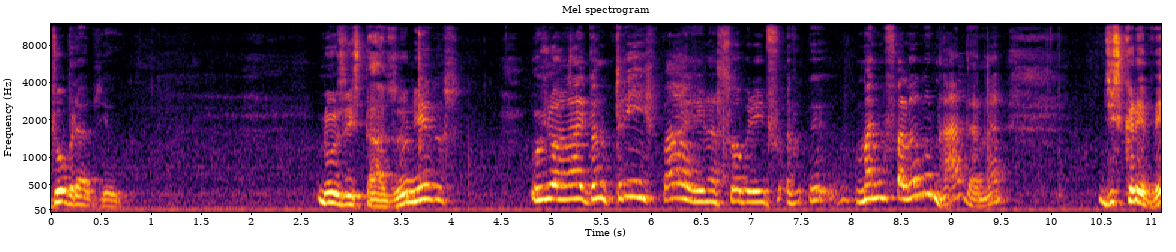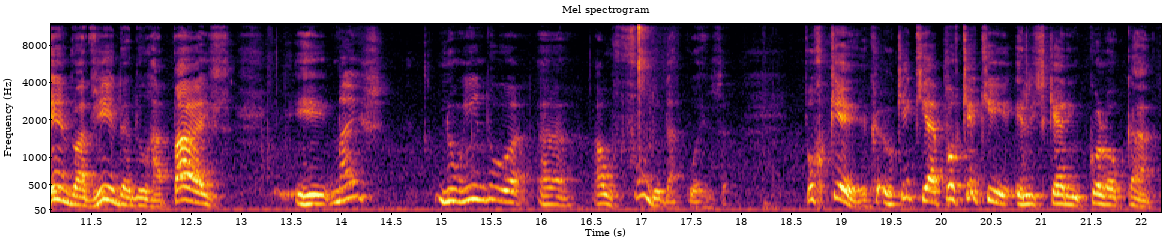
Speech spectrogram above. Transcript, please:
do Brasil nos Estados Unidos, os jornais dão três páginas sobre, mas não falando nada, né? Descrevendo a vida do rapaz, e, mas não indo a, a, ao fundo da coisa. Por quê? O que, que é? Por que, que eles querem colocar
